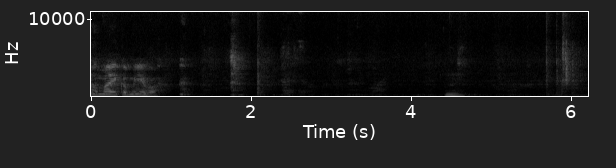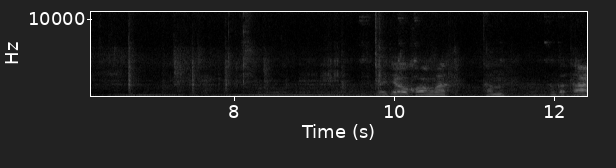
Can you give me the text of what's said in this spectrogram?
ทำไมก็มีบ่อืมเราจะเอาของมาทำทั้งกระทาน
